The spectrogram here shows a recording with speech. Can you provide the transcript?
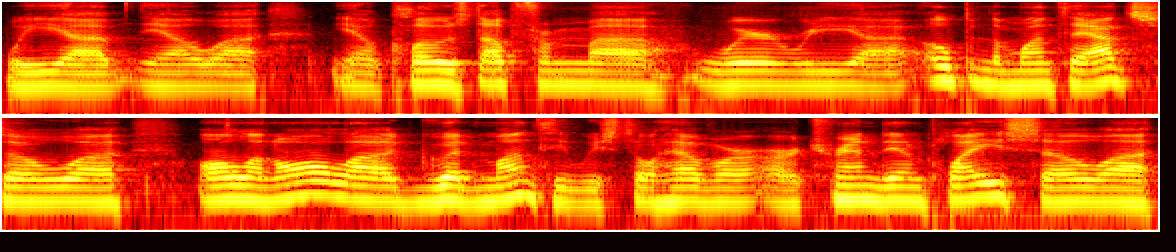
We, uh, you know, uh, you know, closed up from uh, where we uh, opened the month at. So all in all, a good month. We still have our, our trend in place. So,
